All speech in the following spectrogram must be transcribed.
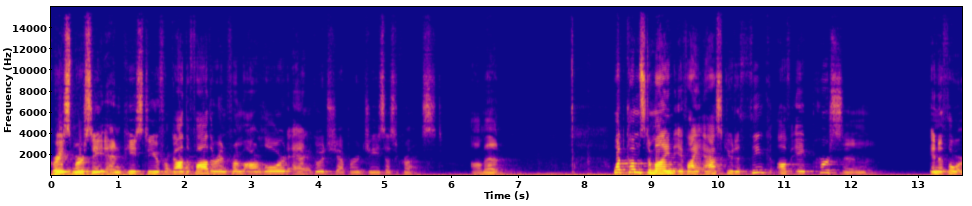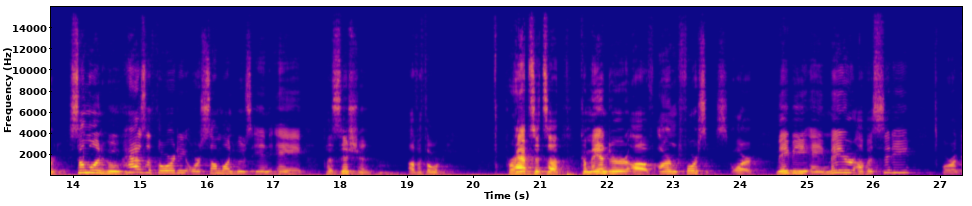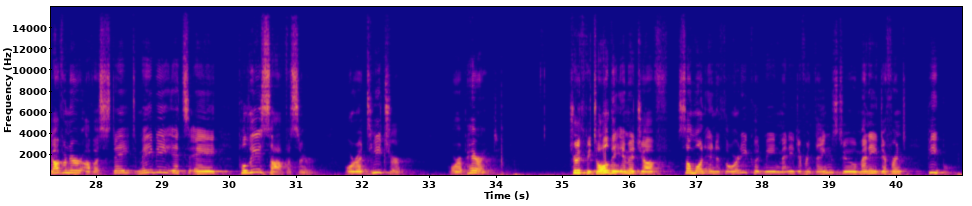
Grace, mercy, and peace to you from God the Father and from our Lord and Good Shepherd, Jesus Christ. Amen. What comes to mind if I ask you to think of a person in authority? Someone who has authority or someone who's in a position of authority? Perhaps it's a commander of armed forces, or maybe a mayor of a city or a governor of a state. Maybe it's a police officer or a teacher or a parent. Truth be told, the image of someone in authority could mean many different things to many different people.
